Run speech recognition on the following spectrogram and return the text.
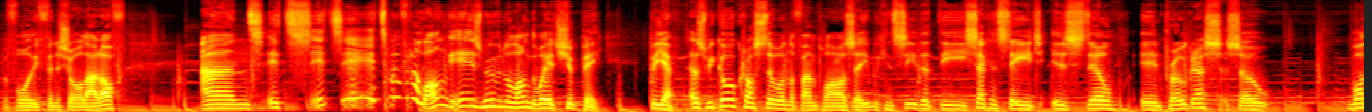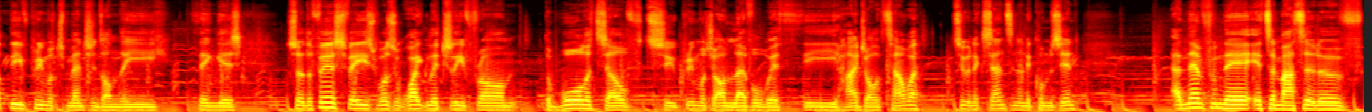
before they finish all that off and it's it's it's moving along. It is moving along the way it should be. But yeah, as we go across though on the fan plaza, we can see that the second stage is still in progress. So what they've pretty much mentioned on the thing is, so the first phase was quite literally from the wall itself to pretty much on level with the hydraulic tower to an extent, and then it comes in and then from there, it's a matter of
